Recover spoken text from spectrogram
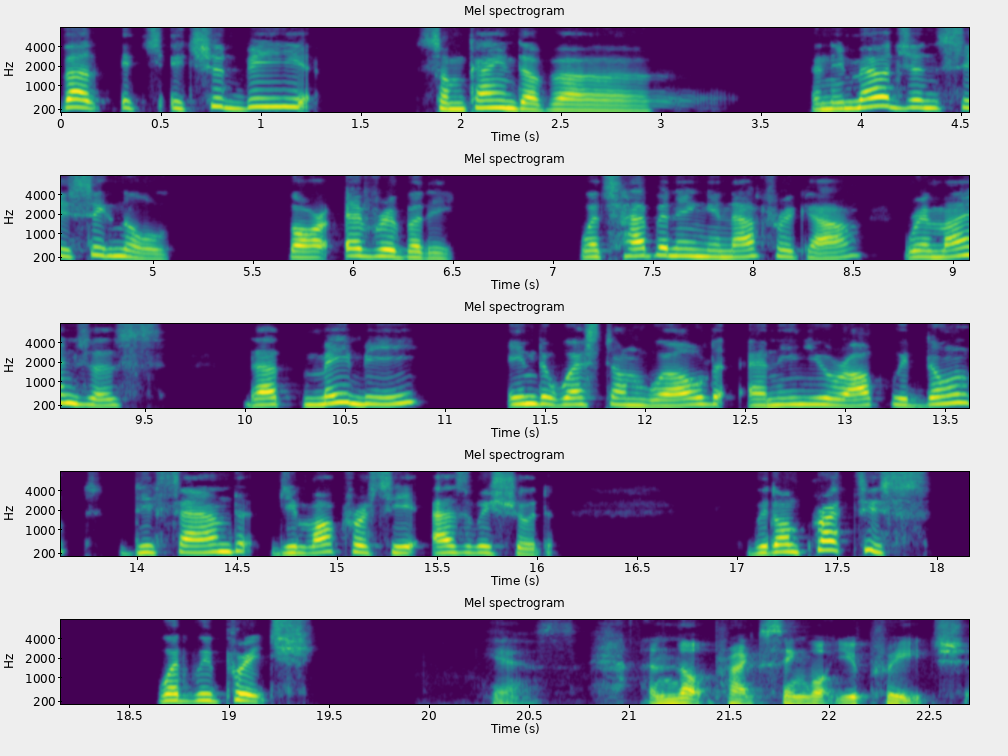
but it it should be some kind of a an emergency signal for everybody. What's happening in Africa reminds us that maybe in the Western world and in Europe, we don't defend democracy as we should we don't practice what we preach. Yes. And not practicing what you preach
